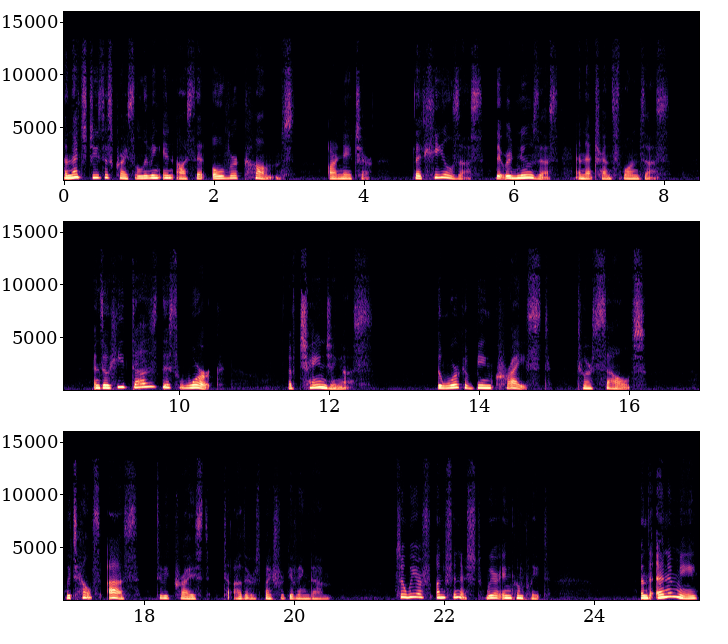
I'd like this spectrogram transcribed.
And that's Jesus Christ living in us that overcomes our nature. that heals us, that renews us, and that transforms us. And so he does this work of changing us, the work of being Christ to ourselves, which helps us to be Christ to others by forgiving them. So we are unfinished, we are incomplete. And the enemy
